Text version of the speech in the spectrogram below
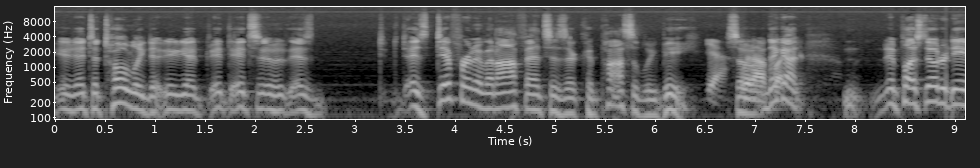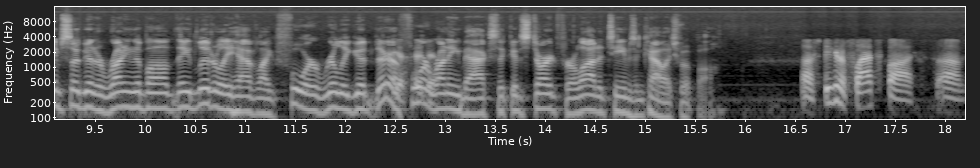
It- It's a totally it, it, it's uh as as different of an offense as there could possibly be. Yeah, So they got. And plus, Notre Dame's so good at running the ball. They literally have like four really good. They have Yes, four running backs that could start for a lot of teams in college football. Uh, speaking of flat spots, um,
